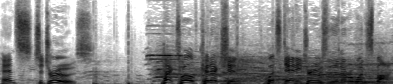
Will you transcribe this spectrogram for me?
Hence to Drews. Pac 12 connection puts Danny Drews in the number one spot.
